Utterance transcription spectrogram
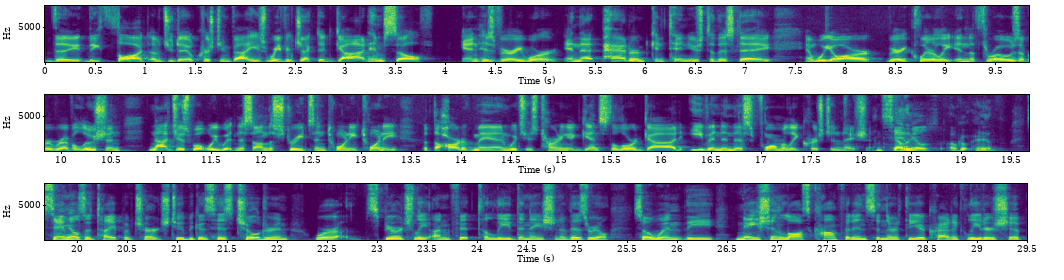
the, the thought of Judeo Christian values. We've rejected God Himself and his very word. And that pattern continues to this day. And we are very clearly in the throes of a revolution, not just what we witness on the streets in 2020, but the heart of man, which is turning against the Lord God, even in this formerly Christian nation. And Samuel's, oh, go ahead. Samuel's a type of church too, because his children were spiritually unfit to lead the nation of Israel. So when the nation lost confidence in their theocratic leadership,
